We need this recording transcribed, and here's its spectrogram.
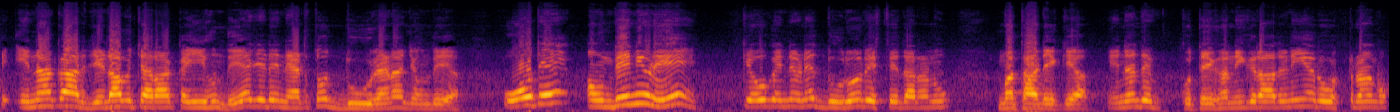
ਤੇ ਇਹਨਾਂ ਘਰ ਜਿਹੜਾ ਵਿਚਾਰਾ ਕਈ ਹੁੰਦੇ ਆ ਜਿਹੜੇ ਨੈਟ ਤੋਂ ਦੂਰ ਰਹਿਣਾ ਚਾਹੁੰਦੇ ਆ ਉਹ ਤੇ ਆਉਂਦੇ ਨਹੀਂ ਹੋਣੇ, ਕਿ ਉਹ ਕਹਿੰਦੇ ਹੋਣੇ ਦੂਰੋਂ ਰਿਸ਼ਤੇਦਾਰਾਂ ਨੂੰ ਮੱਥਾ ਟੇਕਿਆ। ਇਹਨਾਂ ਦੇ ਕੁੱਤੇਖਾਨੀ ਕਰਾ ਦੇਣੀ ਆ ਰੋਸਟਰਾਂ ਕੋ।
